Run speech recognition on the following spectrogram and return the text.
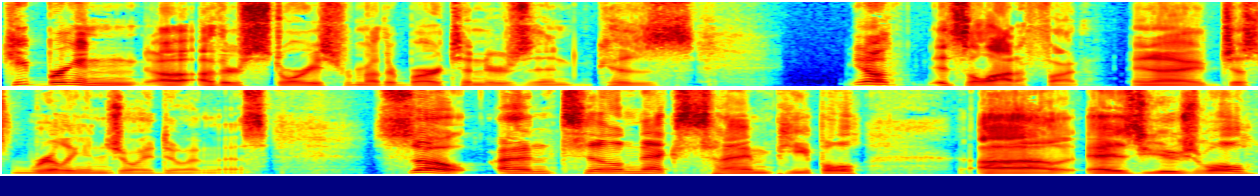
keep bringing uh, other stories from other bartenders in because you know it's a lot of fun and I just really enjoy doing this. So until next time, people, uh, as usual,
